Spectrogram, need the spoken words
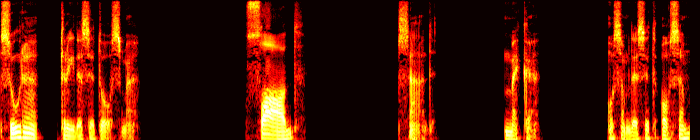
Sura 38 Sad. Sad. Meka 88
